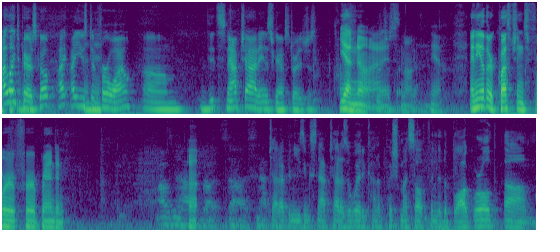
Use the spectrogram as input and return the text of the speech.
I liked Periscope. I, I used Mm-hmm. it for a while. Um, the Snapchat and Instagram stories just. Yeah, no, It's it's like, not. yeah. Yeah. Any other questions for for Brandon? I was gonna Uh, ask about uh, Snapchat. I've been using Snapchat as a way to kind of push myself into the blog world, um,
